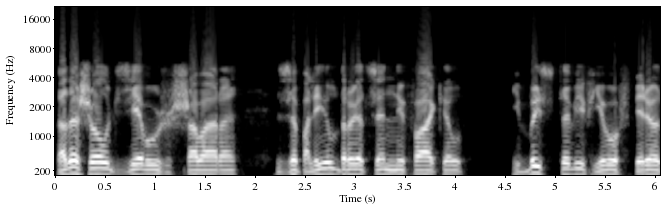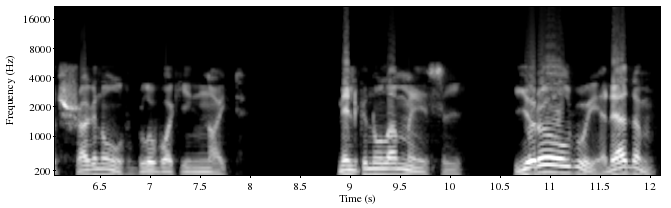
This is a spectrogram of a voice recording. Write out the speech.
Подошел к зеву шавара, запалил драгоценный факел и, выставив его вперед, шагнул в глубокий нойт. Мелькнула мысль. Юролгуй рядом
